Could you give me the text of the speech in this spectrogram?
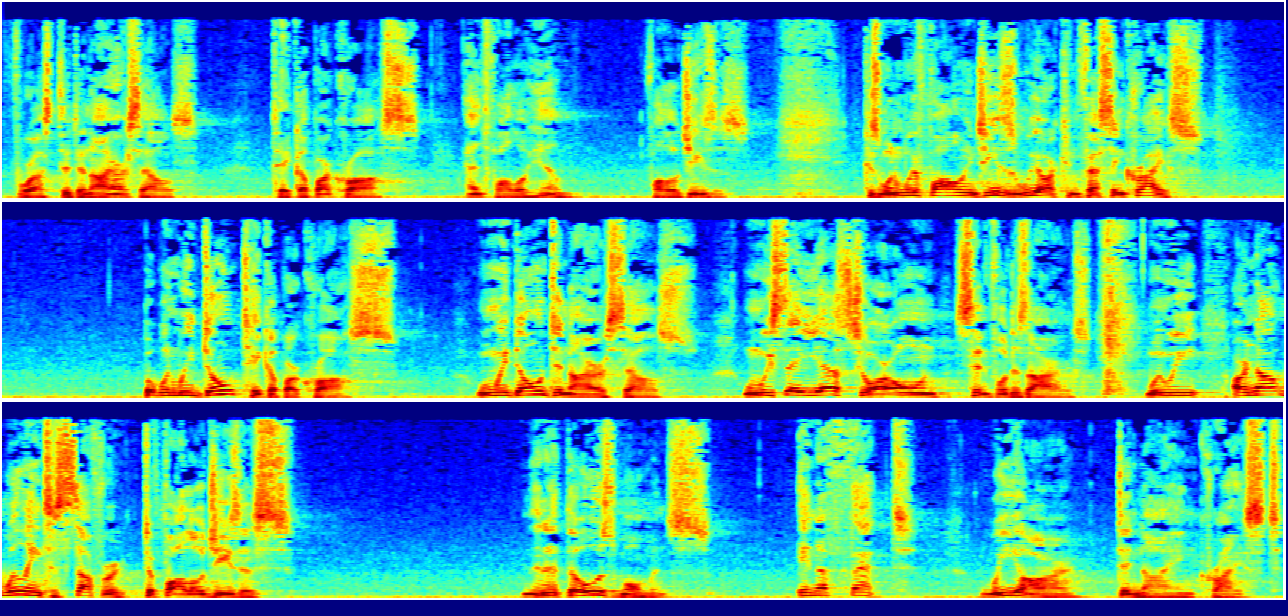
for us to deny ourselves, take up our cross, and follow Him. Follow Jesus. Because when we're following Jesus, we are confessing Christ. But when we don't take up our cross, when we don't deny ourselves, when we say yes to our own sinful desires, when we are not willing to suffer to follow Jesus, then at those moments, in effect, we are denying Christ.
